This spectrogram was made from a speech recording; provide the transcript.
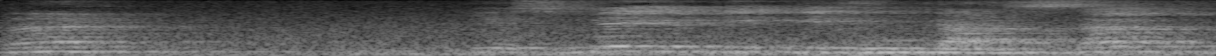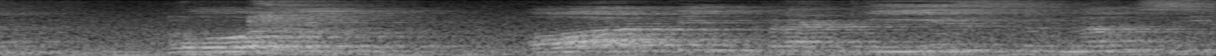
Né? E os meios de divulgação porem ordem para que isso não se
